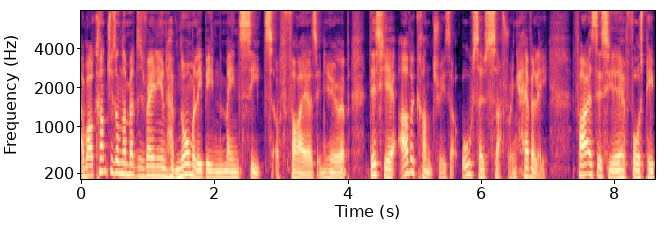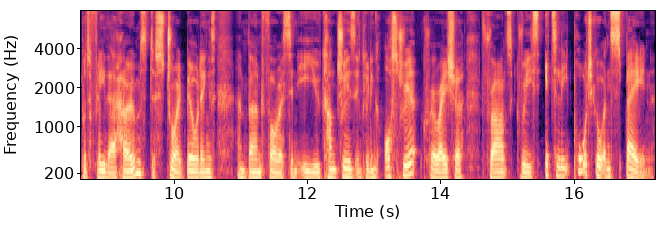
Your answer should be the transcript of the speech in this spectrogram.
And while countries on the Mediterranean have normally been the main seats of fires in Europe, this year other countries are also suffering heavily. Fires this year have forced people to flee their homes, destroyed buildings, and burned forests in EU countries, including Austria, Croatia, France, Greece, Italy, Portugal, and Spain.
